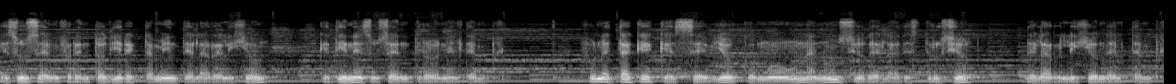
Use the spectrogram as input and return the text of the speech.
Jesús se enfrentó directamente a la religión que tiene su centro en el templo. Fue un ataque que se vio como un anuncio de la destrucción de la religión del templo.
